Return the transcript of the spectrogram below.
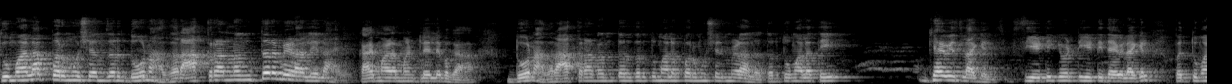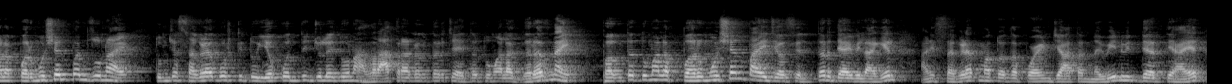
तुम्हाला प्रमोशन जर दोन हजार अकरा नंतर मिळालेलं आहे काय मला म्हटलेले बघा दोन हजार अकरा नंतर जर तुम्हाला प्रमोशन मिळालं तर तुम्हाला ते घ्यावीच लागेल. सी ए टी किंवा टी ए टी द्यावी लागेल पण तुम्हाला प्रमोशन पण जुनं आहे. तुमच्या सगळ्या गोष्टी दो एकोणतीस जुलै दोन हजार अकरा नंतरच्या आहे तर तुम्हाला गरज नाही. फक्त तुम्हाला प्रमोशन पाहिजे असेल तर द्यावी लागेल. आणि सगळ्यात महत्त्वाचा पॉईंट जे आता नवीन विद्यार्थी आहेत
